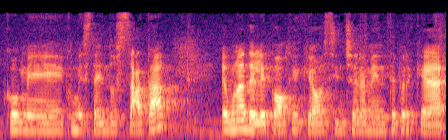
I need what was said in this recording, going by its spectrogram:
come, come sta indossata. È una delle poche che ho sinceramente perché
